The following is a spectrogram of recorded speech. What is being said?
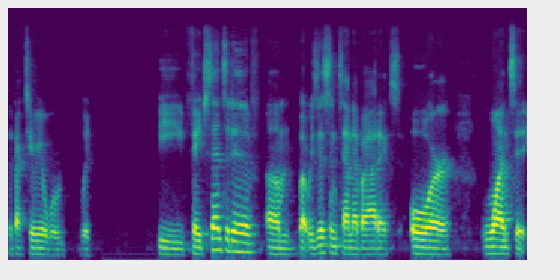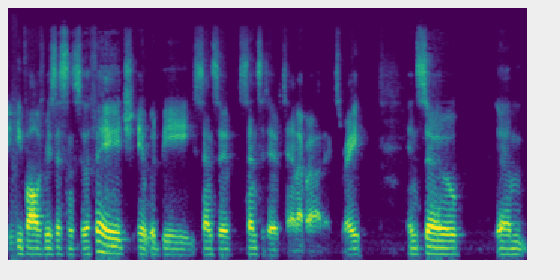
the bacteria would, would be phage sensitive um, but resistant to antibiotics or once it evolves resistance to the phage it would be sensitive sensitive to antibiotics right? And so um,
